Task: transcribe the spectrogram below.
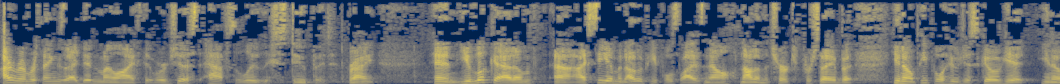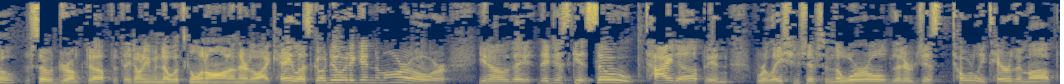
I remember things that I did in my life that were just absolutely stupid, right? And you look at them, uh, I see them in other people's lives now, not in the church per se, but, you know, people who just go get, you know, so drunked up that they don't even know what's going on and they're like, hey, let's go do it again tomorrow. Or, you know, they, they just get so tied up in relationships in the world that are just totally tear them up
